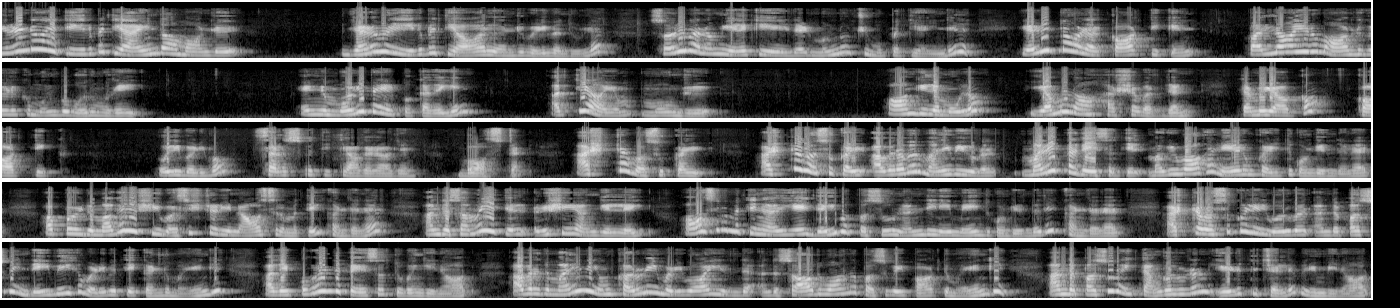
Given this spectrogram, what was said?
இரண்டாயிரத்தி இருபத்தி ஐந்தாம் ஆண்டு ஜனவரி இருபத்தி ஆறு அன்று வெளிவந்துள்ள சொல்வனம் இலக்கிய இதழ் முன்னூற்றி முப்பத்தி ஐந்தில் எழுத்தாளர் கார்த்திக்கின் பல்லாயிரம் ஆண்டுகளுக்கு முன்பு ஒருமுறை என்னும் மொழிபெயர்ப்பு கதையின் அத்தியாயம் மூன்று. ஆங்கில மூலம் யமுனா ஹர்ஷவர்தன். தமிழாக்கம் கார்த்திக். ஒலிவடிவம் சரஸ்வதி தியாகராஜன் பாஸ்டன். அஷ்டவசுக்கள். அஷ்டவசுக்கள் அவரவர் மனைவியுடன் மலைப்பிரதேசத்தில் மகிழ்வாக நேரம் கழித்து கொண்டிருந்தனர். அப்பொழுது மகரிஷி வசிஷ்டரின் ஆசிரமத்தை கண்டனர். அந்த சமயத்தில் ரிஷி அங்கில்லை. ஆசிரமத்தின் அருகே தெய்வ பசு நந்தினி மேய்ந்து கொண்டிருந்ததை கண்டனர். அஷ்டவசுக்களில் ஒருவர் அந்த பசுவின் தெய்வீக வடிவத்தை கண்டு மயங்கி அதை புகழ்ந்து பேச துவங்கினார். அவரது மனைவியும் கருணை வழிவாய் இருந்த அந்த சாதுவான பசுவை பார்த்து மயங்கி அந்த பசுவை தங்களுடன் எடுத்துச் செல்ல விரும்பினார்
